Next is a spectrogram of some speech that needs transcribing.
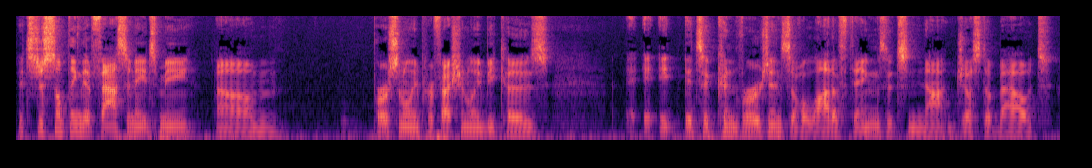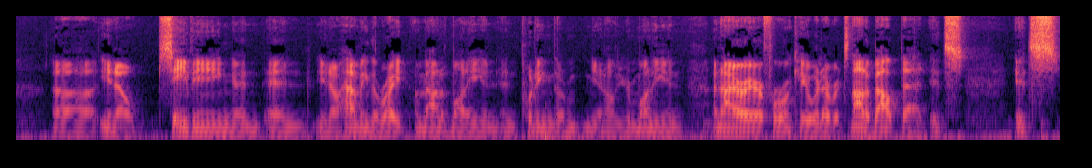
it's just something that fascinates me um, personally, professionally, because it, it, it's a convergence of a lot of things. It's not just about uh, you know saving and and you know having the right amount of money and, and putting the you know your money in an IRA or 401k or whatever. It's not about that. It's it's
